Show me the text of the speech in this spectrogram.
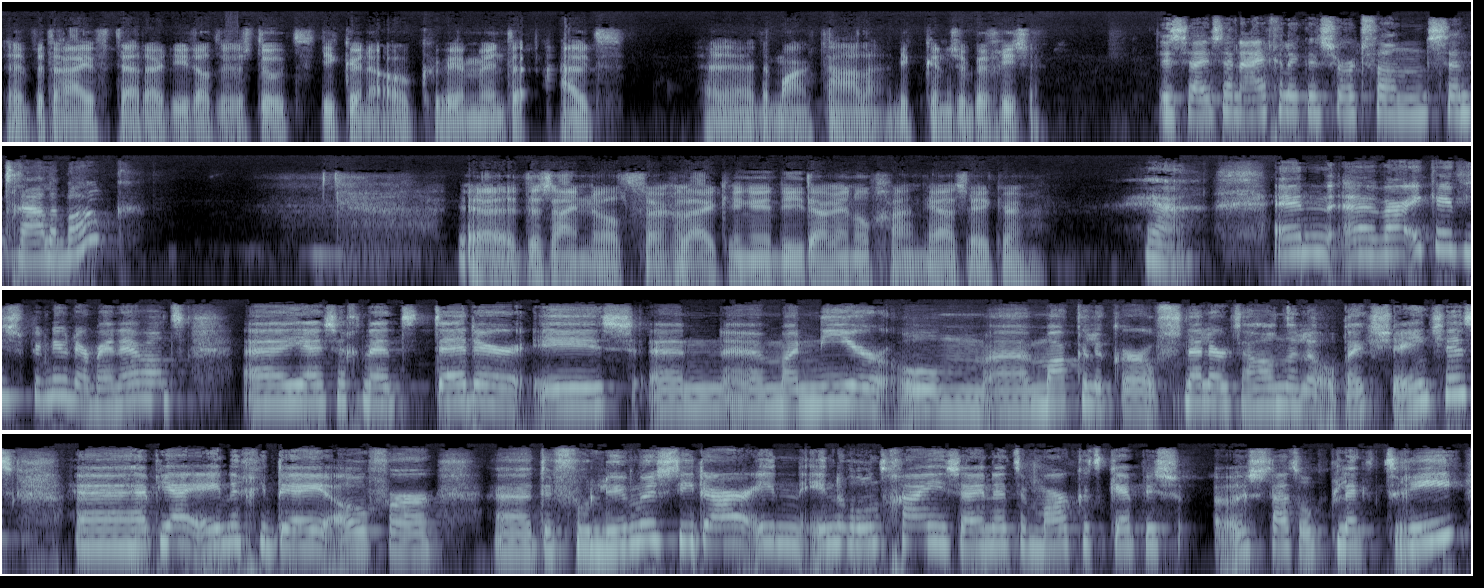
het bedrijf die dat dus doet, die kunnen ook weer munten uit de markt halen. Die kunnen ze bevriezen. Dus zij zijn eigenlijk een soort van centrale bank? Ja, er zijn wat vergelijkingen die daarin opgaan, ja zeker. Ja, en uh, waar ik even benieuwd naar ben, hè, want uh, jij zegt net, Tether is een uh, manier om makkelijker of sneller te handelen op exchanges. heb jij enig idee over de volumes die daarin in rondgaan? Je zei net, de market cap is, staat op plek 3.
